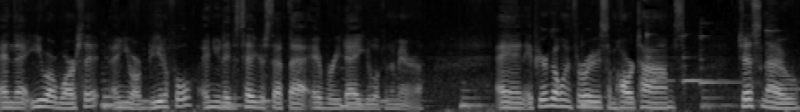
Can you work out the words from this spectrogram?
And that you are worth it and you are beautiful and you need to tell yourself that every day you look in the mirror. And if you're going through some hard times, just know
